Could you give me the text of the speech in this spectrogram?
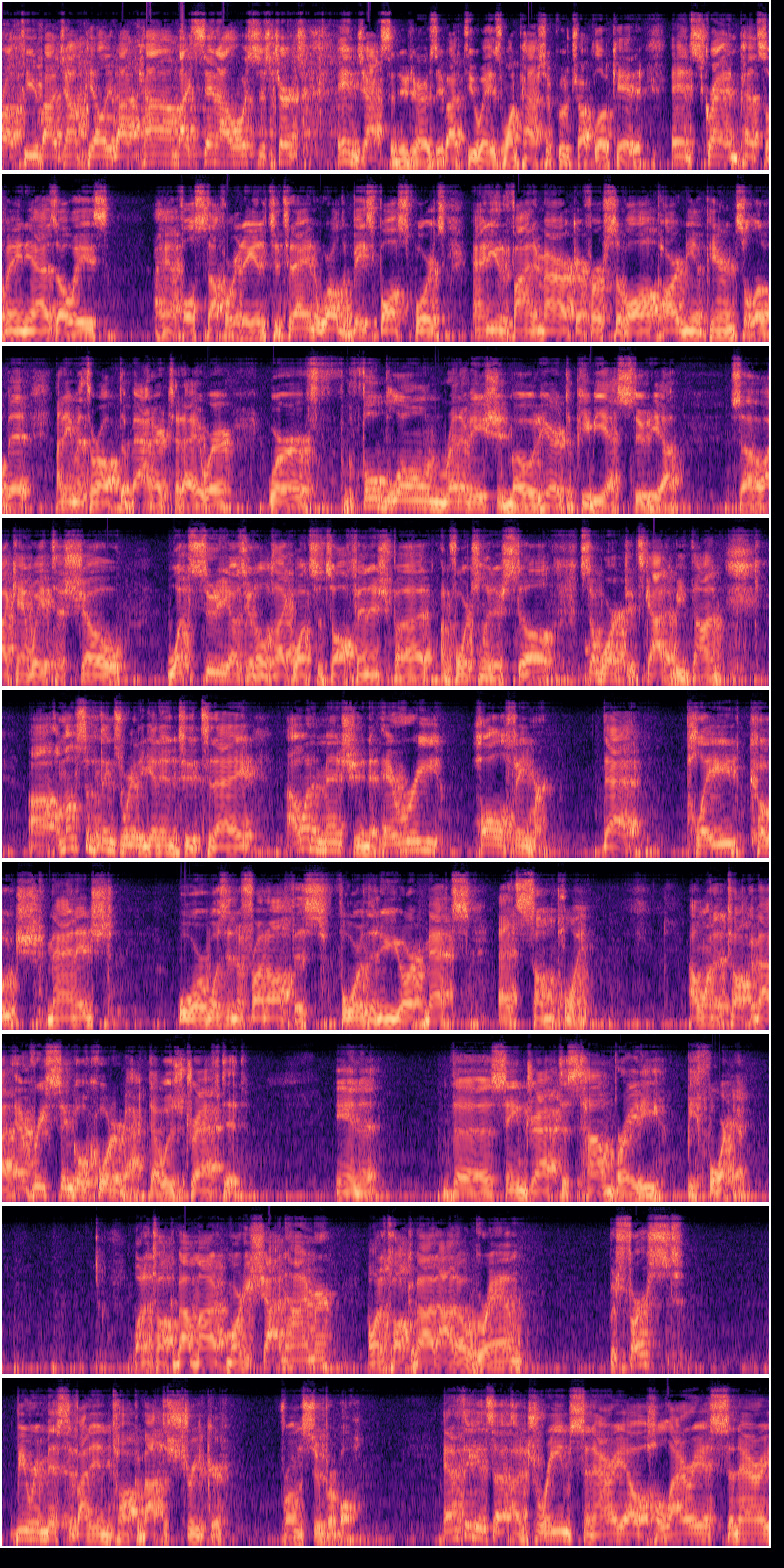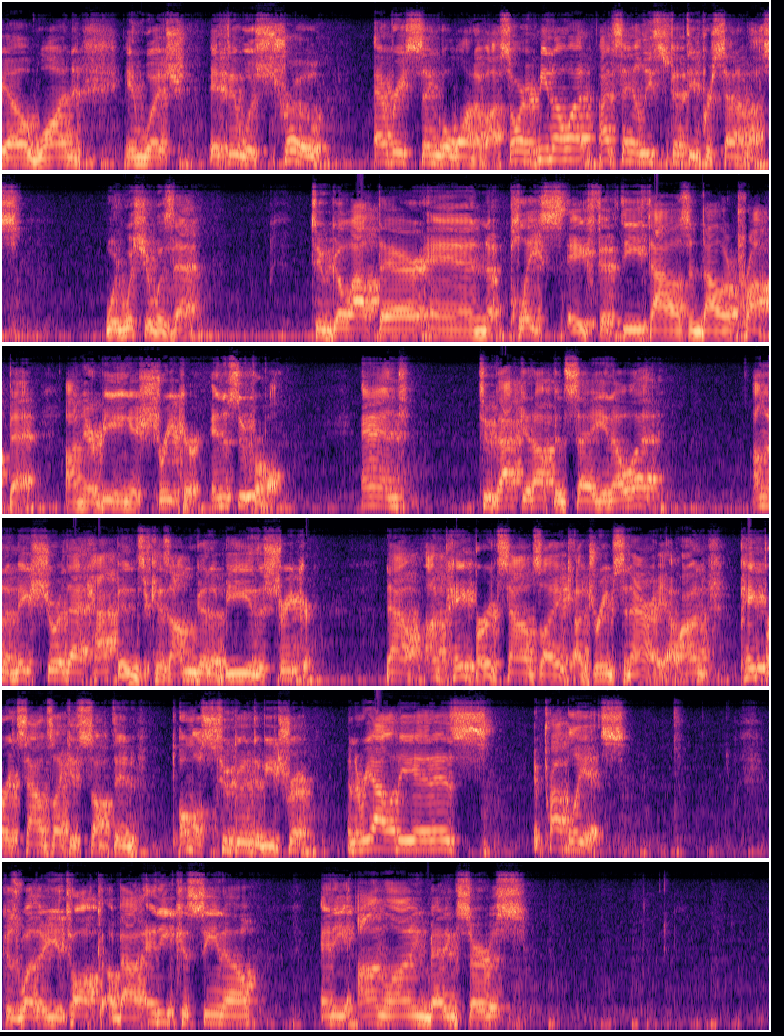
brought to you by JohnPielli.com, by St. Aloysius Church in Jackson, New Jersey, by Two Ways, One Passion Food Truck located in Scranton, Pennsylvania. As always, a handful of stuff we're going to get into today in the world of baseball, sports, and unifying America. First of all, pardon the appearance a little bit. I didn't even throw up the banner today. We're we're full blown renovation mode here at the PBS studio, so I can't wait to show what the studio is going to look like once it's all finished. But unfortunately, there's still some work that's got to be done. Uh, among some things we're going to get into today, I want to mention every Hall of Famer that played, coached, managed, or was in the front office for the New York Mets at some point. I want to talk about every single quarterback that was drafted in the same draft as Tom Brady before him. I want to talk about Marty Schottenheimer. I want to talk about Otto Graham. But first, be remiss if I didn't talk about the streaker from the Super Bowl. And I think it's a, a, dream scenario, a hilarious scenario, one in which, if it was true, every single one of us, or you know what, I'd say at least 50% of us, would wish it was them. To go out there and place a $50,000 prop bet on there being a streaker in the Super Bowl. And to back it up and say, you know what, I'm going to make sure that happens because I'm going to be the streaker. Now, on paper, it sounds like a dream scenario. On paper, it sounds like it's something almost too good to be true. And the reality is, it probably is. Because whether you talk about any casino, any online betting service,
